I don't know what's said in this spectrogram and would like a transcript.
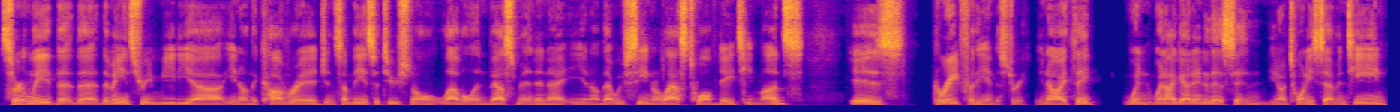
certainly the, the, the mainstream media, you know, and the coverage and some of the institutional level investment and I, you know, that we've seen in the last 12 to 18 months is great for the industry. You know, I think when, when I got into this in, you know, 2017,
